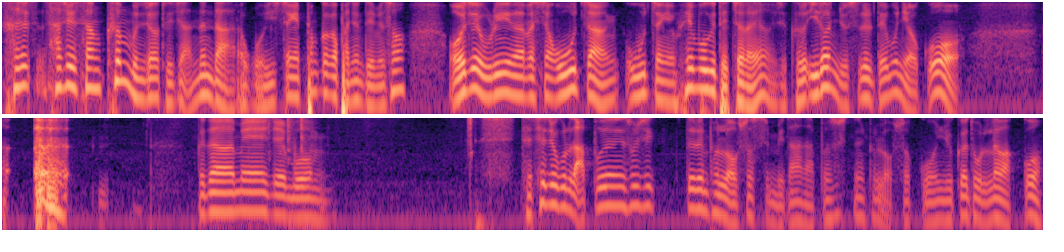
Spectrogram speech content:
사실, 사실 상 큰 문제가 되지 않는다라고 이 시장의 평가가 반영되면서 어제 우리나라 시장 오후장 오후장에 회복이 됐잖아요. 이제 그 이런 뉴스들 때문이었고 그 다음에 이제 뭐 대체적으로 나쁜 소식들은 별로 없었습니다. 나쁜 소식들은 별로 없었고 유가도 올라왔고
